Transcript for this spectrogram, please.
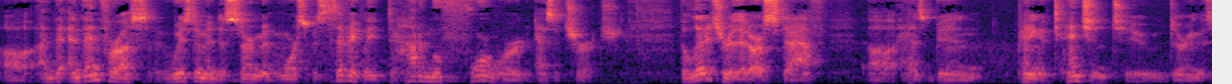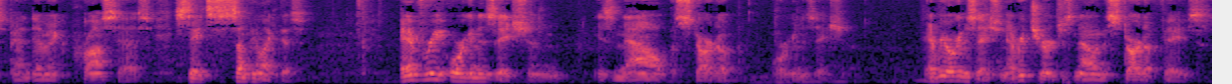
Uh, and, th- and then for us, wisdom and discernment more specifically to how to move forward as a church. The literature that our staff uh, has been paying attention to during this pandemic process states something like this Every organization is now a startup organization. Every organization, every church is now in a startup phase.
